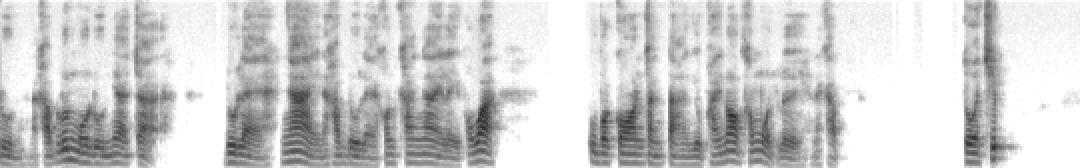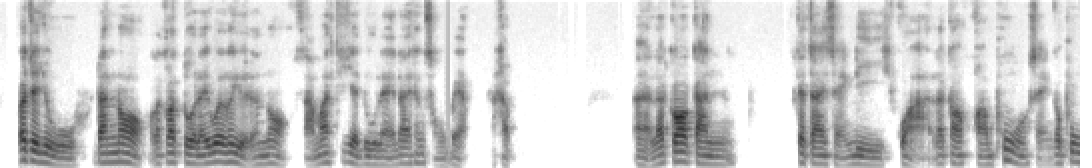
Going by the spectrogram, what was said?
ดูลนะครับ รุ่นโมดูลเนี่ยจะดูแลง่ายนะครับ ดูแลค่อนข้างง่ายเลย เพราะว่าอุปกรณ์ต่างๆ อยู่ภายนอกทั้งหมดเลยนะครับ ตัวชิป ก็จะอยู่ด้านนอก แล้วก็ตัวไดเวอร์ก็อยู่ด้านนอก สามารถที่จะดูแลได้ทั้ง 2 แบบนะครับอ่าแล้วก็การกระจายแสงดีกว่า แล้วก็ความพุ่งของแสงก็พุ่ง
